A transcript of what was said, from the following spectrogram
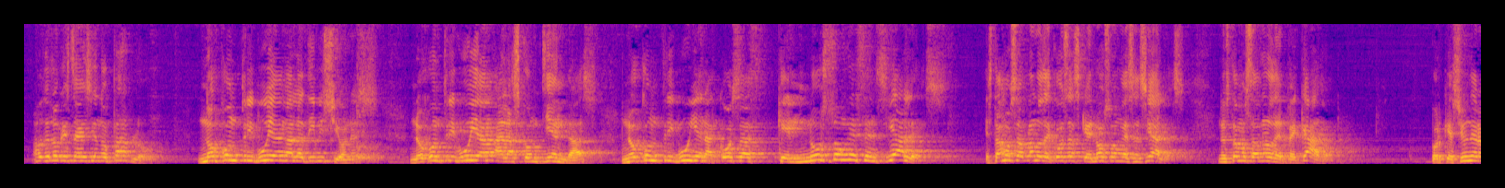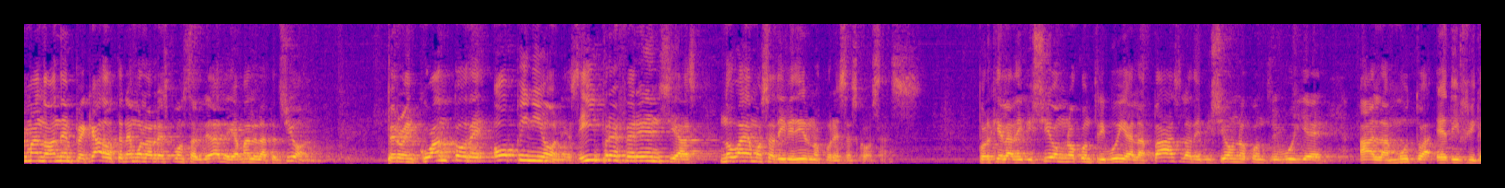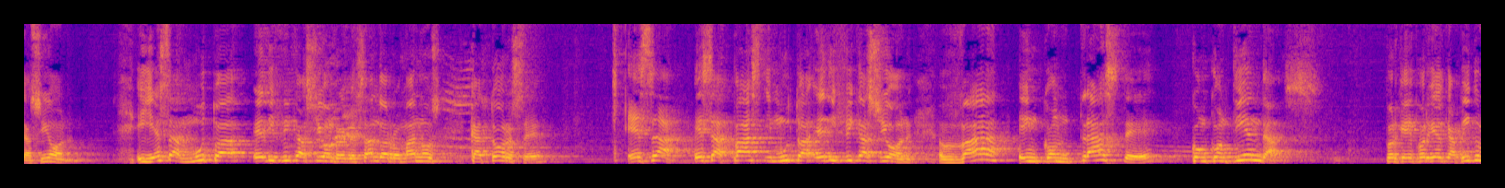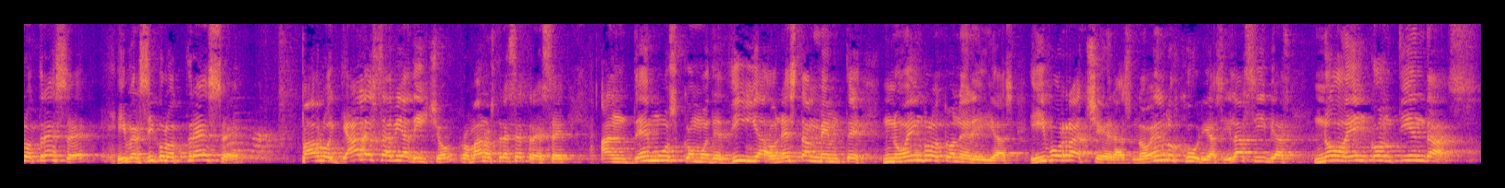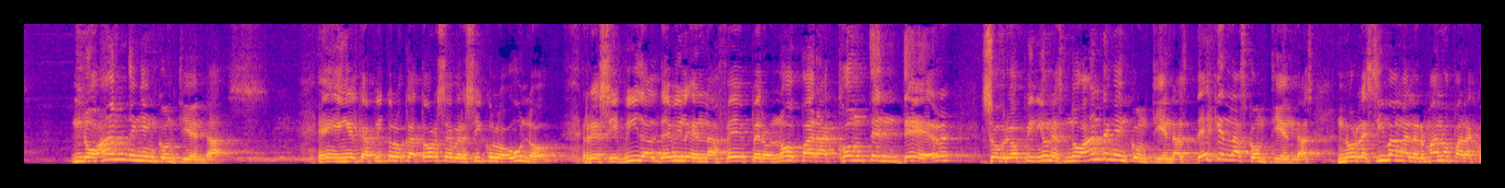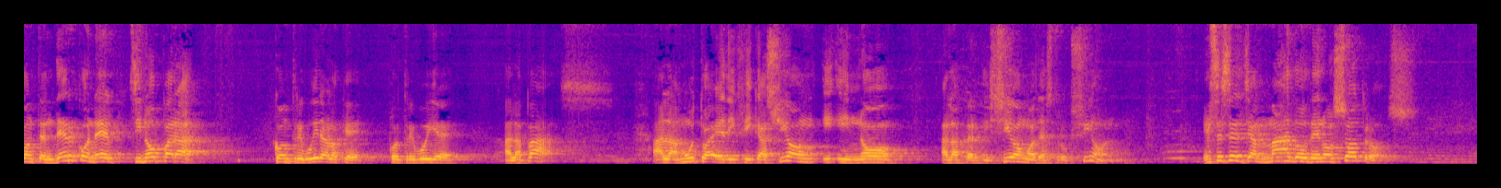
No de lo que está diciendo Pablo. No contribuyan a las divisiones, no contribuyan a las contiendas, no contribuyen a cosas que no son esenciales. Estamos hablando de cosas que no son esenciales. No estamos hablando de pecado. Porque si un hermano anda en pecado, tenemos la responsabilidad de llamarle la atención. Pero en cuanto de opiniones y preferencias, no vayamos a dividirnos por esas cosas. Porque la división no contribuye a la paz, la división no contribuye a la mutua edificación. Y esa mutua edificación, regresando a Romanos 14, esa, esa paz y mutua edificación va en contraste con contiendas. Porque, porque el capítulo 13 y versículo 13 Pablo ya les había dicho, Romanos 13:13, 13, andemos como de día honestamente, no en glotonerías y borracheras, no en lujurias y lascivias, no en contiendas. No anden en contiendas, En, el capítulo 14, versículo 1, recibid al débil en la fe, pero no para contender sobre opiniones. No anden en contiendas, dejen las contiendas, no reciban al hermano para contender con él, sino para contribuir a lo que contribuye a la paz, a la mutua edificación y, y no a la perdición o destrucción. Ese es el llamado de nosotros.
